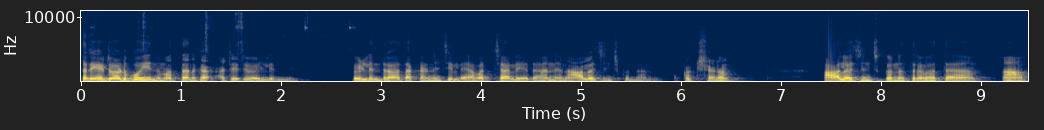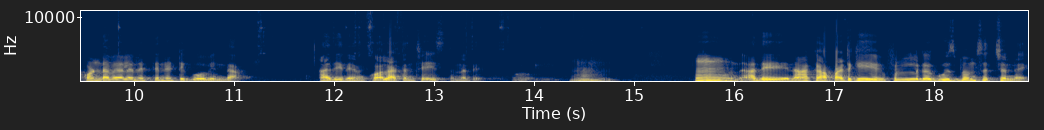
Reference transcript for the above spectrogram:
సరే ఎటు అటు పోయింది. మొత్తానికి అటు ఇటు వెళ్ళింది. వెళ్ళిన తర్వాత అక్కడి నుంచి లేవచ్చా లేదా అని నేను ఆలోచించుకున్నాను. ఒక క్షణం. ఆలోచించుకున్న తర్వాత "ఆ, కొండవేల నెత్తినెట్టి గోవింద. అది నేను కోలాటం చేయిస్తున్నది. అది నాకు ఆ పాటికి ఫుల్గా గూస్ బంప్స్ వచ్చున్నాయి.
